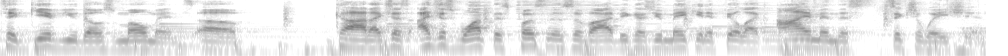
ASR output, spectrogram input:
to give you those moments of, God, I just, I just want this person to survive because you're making it feel like I'm in this situation.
